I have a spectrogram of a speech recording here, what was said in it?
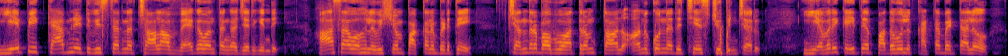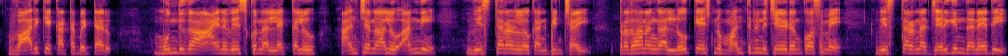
ఏపీ కేబినెట్ విస్తరణ చాలా వేగవంతంగా జరిగింది. ఆశావహుల విషయం పక్కన పెడితే చంద్రబాబు మాత్రం తాను అనుకున్నది చేసి చూపించారు. ఎవరికైతే పదవులు కట్టబెట్టాలో వారికే కట్టబెట్టారు. ముందుగా ఆయన వేసుకున్న లెక్కలు అంచనాలు అన్నీ విస్తరణలో కనిపించాయి. ప్రధానంగా లోకేష్ను మంత్రిని చేయడం కోసమే విస్తరణ జరిగిందనేది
